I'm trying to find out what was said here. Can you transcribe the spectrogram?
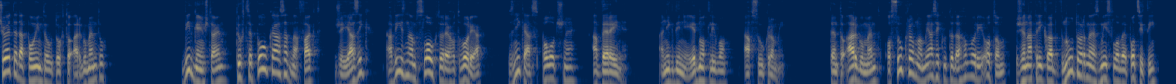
Čo je teda pointou tohto argumentu? Wittgenstein tu chce poukázať na fakt, že jazyk a význam slov, ktoré ho tvoria, vzniká spoločne a verejne a nikdy nie jednotlivo a v súkromí. Tento argument o súkromnom jazyku teda hovorí o tom, že napríklad vnútorné zmyslové pocity,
